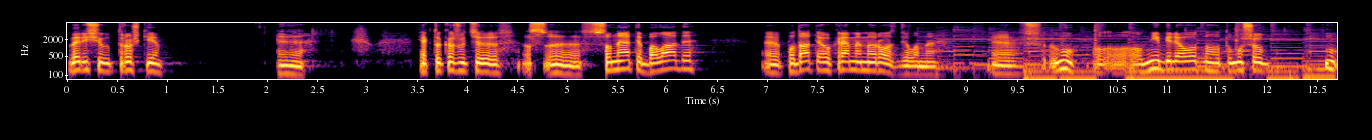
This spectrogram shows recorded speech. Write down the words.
вирішив трошки, е, як то кажуть, е, е, сонети, балади е, подати окремими розділами. Ну, одні біля одного, тому що, ну,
